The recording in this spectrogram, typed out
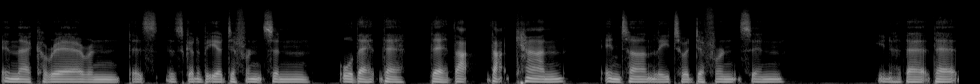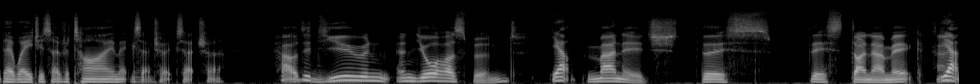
in their career, and there's there's going to be a difference in or there there there that that can internally to a difference in you know their their their wages over time, etc., etc. How did mm. you and, and your husband yeah. manage this this dynamic and yeah.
